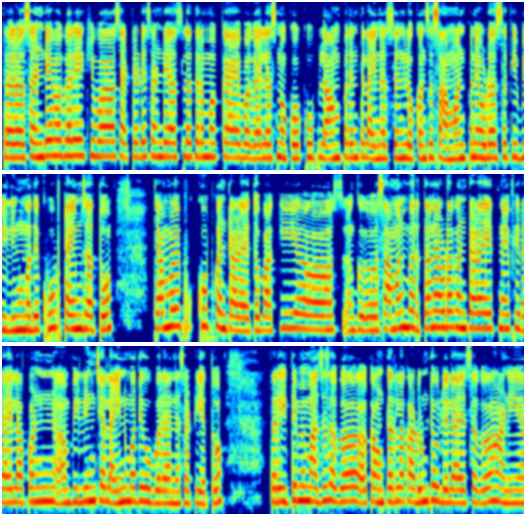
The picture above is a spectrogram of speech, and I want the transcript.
तर संडे वगैरे किंवा सॅटर्डे संडे असलं तर मग काय बघायलाच नको. खूप लांबपर्यंत लाईन असते आणि लोकांचं सामान पण एवढं असं की बिलिंगमध्ये खूप टाईम जातो. त्यामुळे खूप कंटाळा येतो. बाकी स- ग- सामान भरताना एवढा कंटाळा येत नाही फिरायला पण बिलिंगच्या लाईनमध्ये उभं राहण्यासाठी येतो. तर इथे मी माझं सगळं काउंटरला काढून ठेवलेलं आहे सगळं आणि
